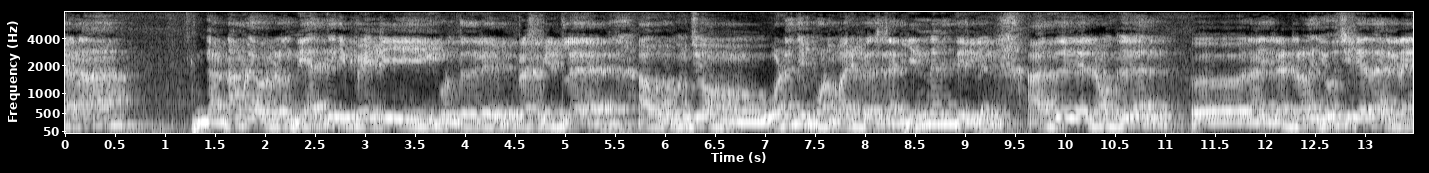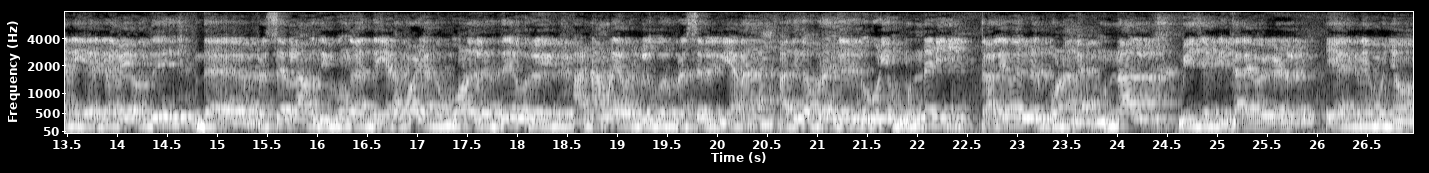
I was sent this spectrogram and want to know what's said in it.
ஏன்னா இங்க அண்ணாமலை அவர்களும் நேத்தைக்கு பேட்டி கொடுத்ததுல பிரஸ் மீட்ல அவர் கொஞ்சம் உடஞ்சி போன மாதிரி பேசிட்டார். என்னன்னு தெரியல. அது நமக்கு நான் ரெண்டு நாளாக யோசிச்சுட்டே தான் இருக்கிறேன். ஏன்னா ஏற்கனவே வந்து இந்த ப்ரெஷர்லாம் வந்து இவங்க இந்த எடப்பாடி அங்கே போனதுலேருந்து ஒரு அண்ணாமலை அவர்களுக்கு ஒரு ப்ரெஷர் இருக்கு. ஏன்னா அதுக்கப்புறம் இங்கே இருக்கக்கூடிய முன்னணி தலைவர்கள் போனாங்க. முன்னாள் பிஜேபி தலைவர்கள் ஏற்கனவே கொஞ்சம்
